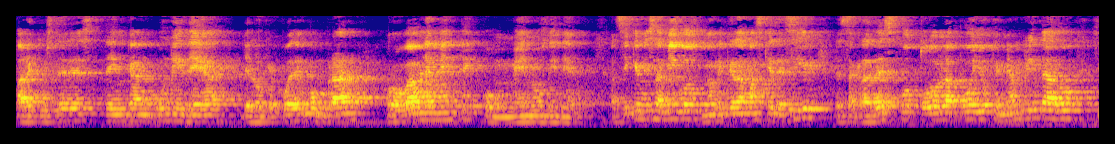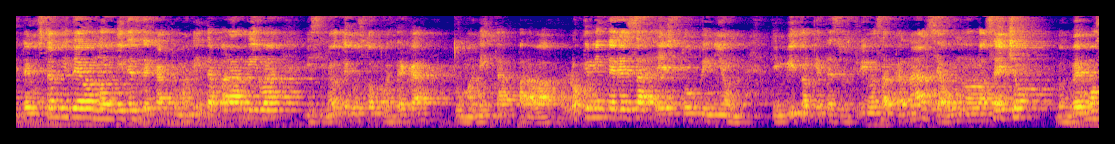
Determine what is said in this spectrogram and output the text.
para que ustedes tengan una idea de lo que pueden comprar probablemente con menos dinero. Así que mis amigos, no me queda más que decir, les agradezco todo el apoyo que me han brindado. Si te gustó el video, no olvides dejar tu manita para arriba y si no te gustó, pues deja tu manita para abajo. Lo que me interesa es tu opinión. Te invito a que te suscribas al canal si aún no lo has hecho. Nos vemos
